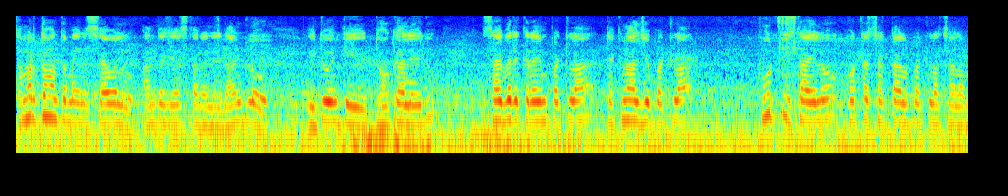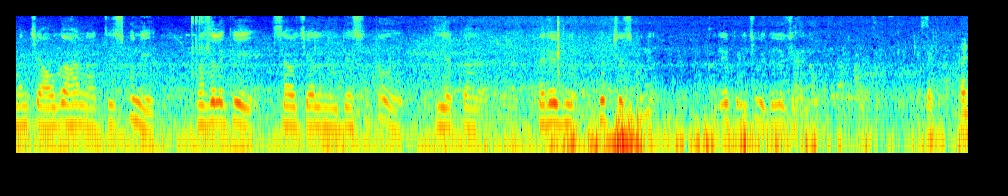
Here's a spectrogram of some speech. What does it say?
సమర్థవంతమైన సేవలు అందజేస్తారనే దాంట్లో ఎటువంటి ఢోకా లేదు. సైబర్ క్రైమ్ పట్ల టెక్నాలజీ పట్ల పూర్తి స్థాయిలో కొత్త చట్టాల పట్ల చాలా మంచి అవగాహన తీసుకుని ప్రజలకి సేవ చేయాలనే ఉద్దేశంతో ఈ యొక్క పెరేడ్ను పూర్తి చేసుకుని రేపు నుంచి విధులు జాయిన్ అవుతాం. థ్యాంక్ యూ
